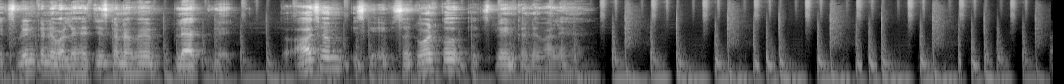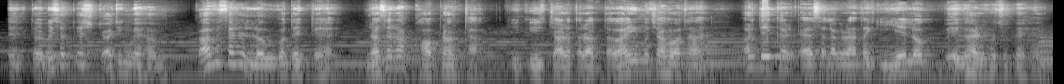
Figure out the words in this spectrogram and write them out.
एक्सप्लेन करने वाले हैं, जिसका नाम है ब्लैक ब्लेड तो आज हम इसके एपिसोड वन को एक्सप्लेन करने वाले हैं। तो एपिसोड के स्टार्टिंग में हम काफ़ी सारे लोगों को देखते हैं। नज़र खौफनाक था। क्योंकि चारों तरफ़ दवाई मचा हुआ था और देखकर ऐसा लग रहा था कि ये लोग बेघर हो चुके हैं।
